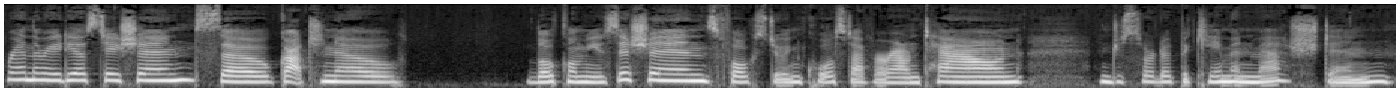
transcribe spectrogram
ran the radio station, so got to know local musicians, folks doing cool stuff around town, and just sort of became enmeshed in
